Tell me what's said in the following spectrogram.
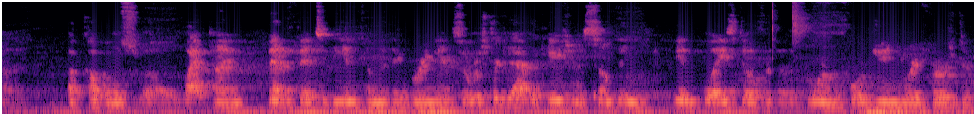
a, a couple's uh, lifetime benefits of the income that they bring in. So restricted application is something in place still for those born before January 1st of,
